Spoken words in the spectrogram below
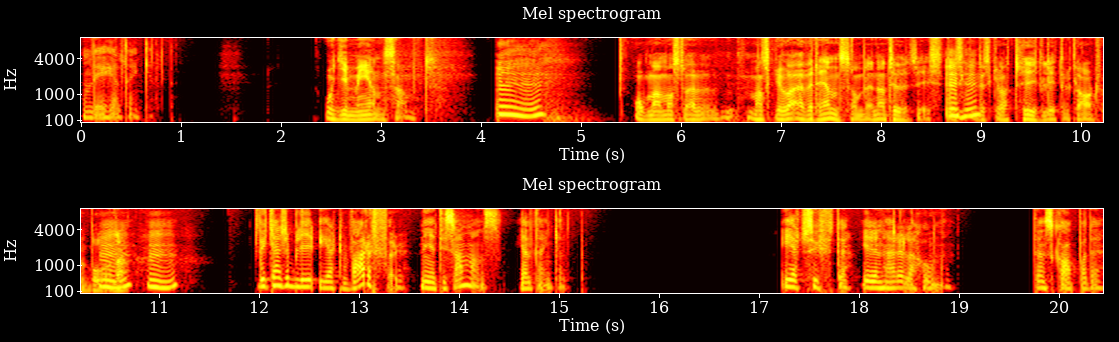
om det helt enkelt. Och gemensamt. Mm. Och man, måste, man ska ju vara överens om det naturligtvis. Det ska, Mhm. det ska vara tydligt och klart för båda. Mm. Mm. Det kanske blir ert varför ni är tillsammans, helt enkelt. Ert syfte i den här relationen. Den skapade,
